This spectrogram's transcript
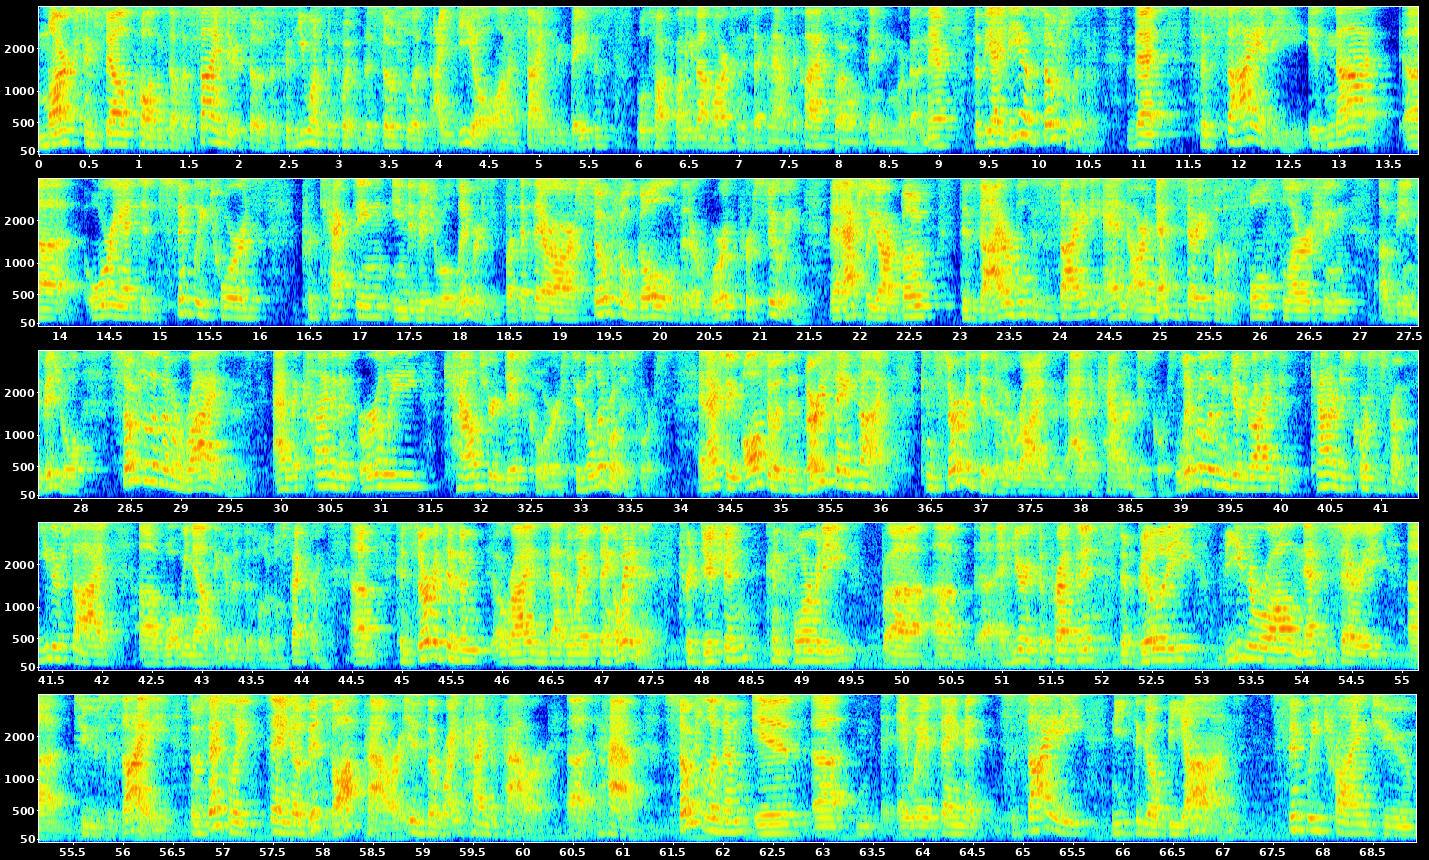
Marx himself calls himself a scientific socialist because he wants to put the socialist ideal on a scientific basis. We'll talk plenty about Marx in the second half of the class, so I won't say anything more about him there. But the idea of socialism, that society is not uh, oriented simply towards protecting individual liberty, but that there are social goals that are worth pursuing that actually are both desirable to society and are necessary for the full flourishing of the individual, socialism arises as a kind of an early counter discourse to the liberal discourse. And actually, also at the very same time, conservatism arises as a counter discourse. Liberalism gives rise to counter discourses from either side of what we now think of as the political spectrum. Um, conservatism arises as a way of saying, oh, wait a minute, tradition, conformity, uh, um, uh, adherence to precedent, stability, these are all necessary uh, to society. So essentially saying, no, this soft power is the right kind of power uh, to have. Socialism is uh, a way of saying that society needs to go beyond simply trying to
